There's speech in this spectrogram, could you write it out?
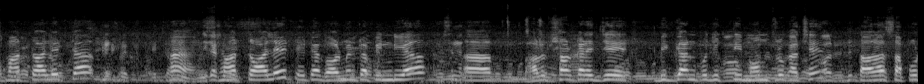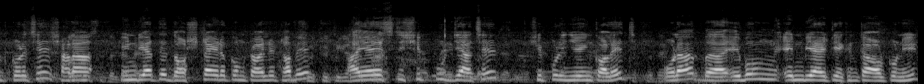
স্মার্ট টয়লেটটা হ্যাঁ স্মার্ট টয়লেট, এটা গভর্নমেন্ট অফ ইন্ডিয়া ভারত সরকারের যে বিজ্ঞান প্রযুক্তি মন্ত্রক আছে, তারা সাপোর্ট করেছে। সারা ইন্ডিয়াতে দশটা এরকম টয়লেট হবে। আইআইএসটি শিবপুর যে আছে, শিবপুর ইঞ্জিনিয়ারিং কলেজ ওরা এবং এনবিআইটি এখানকার অর্কনির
